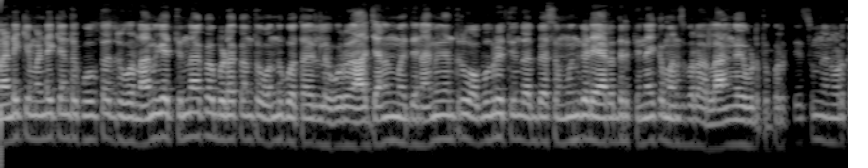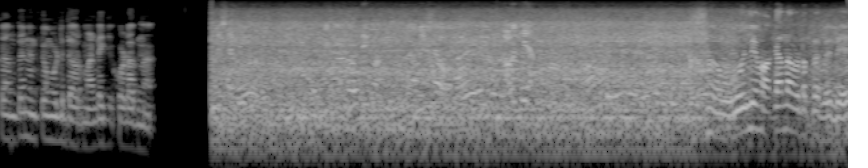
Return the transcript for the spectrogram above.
ಮಂಡಕ್ಕಿ ಮಂಡಕ್ಕಿ ಅಂತ ಕೂಗ್ತಾ ಇದ್ರು. ಗುರು ನಮಗೆ ತಿನ್ನಕೋ ಬಿಡಕ್ಕಂತ ಒಂದು ಗೊತ್ತಾಗಿರ್ಲಿಲ್ಲ ಗುರು. ಆ ಜನದ ಮಧ್ಯೆ ನಮಗಂತೂ ಒಬ್ಬೊಬ್ಬರೇ ತಿಂದ ಅಭ್ಯಾಸ ಮುಂದ್ಗಡೆ ಯಾರಾದ್ರೂ ತಿನ್ನಕ್ಕೆ ಮನಸ್ಸು ಬರಲ್ಲ. ಹಂಗಾಗ್ಬಿಡ್ತು ಬರ್ತಿ ಸುಮ್ಮನೆ ನೋಡ್ಕೊಂತ ನಿಂತ್ಕೊಂಡ್ಬಿಟ್ಟಿದ್ದೆ ಅವ್ರು ಮಂಡಕ್ಕಿ ಕೊಡೋದನ್ನ ಹುಲಿ ಮಕಾನ ಬಿಡುತ್ತಲ್ಲ ಇಲ್ಲಿ.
